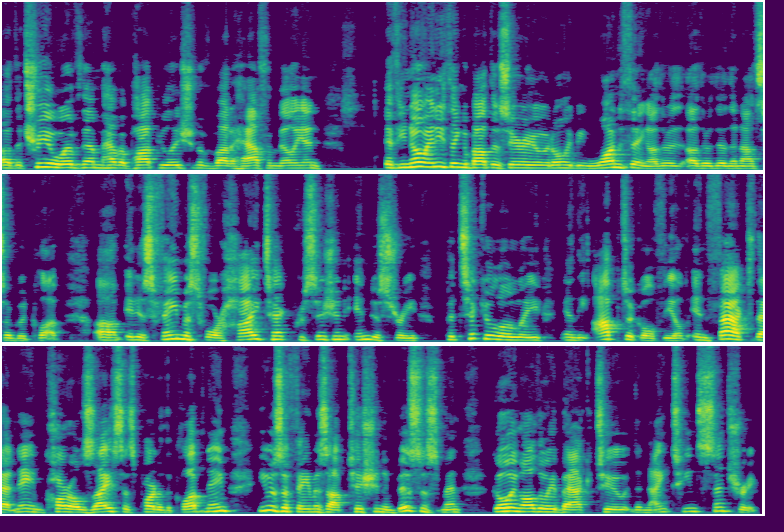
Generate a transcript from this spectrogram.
Uh, the trio of them have a population of about a half a million if you know anything about this area, it would only be one thing other, other than the not so good club. Um, it is famous for high tech precision industry, particularly in the optical field. In fact, that name, Carl Zeiss, as part of the club name, he was a famous optician and businessman going all the way back to the 19th century.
